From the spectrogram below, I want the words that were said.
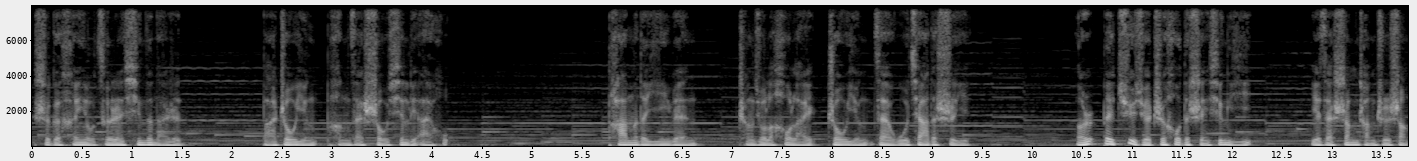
是个很有责任心的男人，把周莹捧在手心里爱护。他们的姻缘，成就了后来周莹在吴家的事业。而被拒绝之后的沈星移，也在商场之上，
